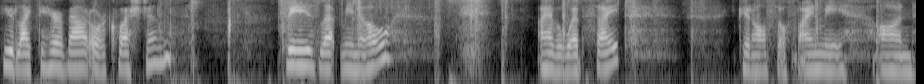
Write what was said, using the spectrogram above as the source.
you'd like to hear about or questions, please let me know. I have a website. You can also find me on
